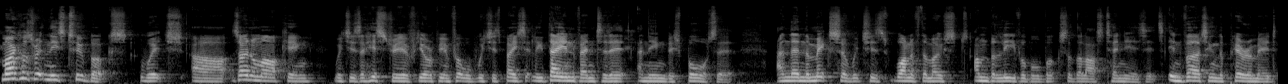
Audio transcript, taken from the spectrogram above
Michael's written these two books, which are Zonal Marking, which is a history of European football, which is basically they invented it and the English bought it and then The Mixer, which is one of the most unbelievable books of the last 10 years. It's inverting the pyramid,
